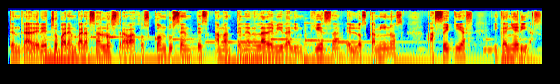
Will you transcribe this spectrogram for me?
tendrá derecho para embarazar los trabajos conducentes a mantener la debida limpieza en los caminos, acequias y cañerías.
